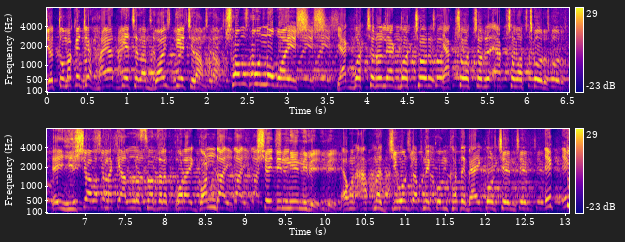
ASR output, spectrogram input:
যে তোমাকে যে হায়াত দিয়েছিলাম, বয়স দিয়েছিলাম, সম্পূর্ণ বয়স। এক বছর হলে এক বছর, একশো বছর হলে একশো বছর। এই হিসাব আপনাকে আল্লাহ করাই গন্ডাই সেই দিন নিয়ে নিবে। এখন আপনার জীবনটা আপনি কোন খাতে ব্যয় করছেন, একটু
